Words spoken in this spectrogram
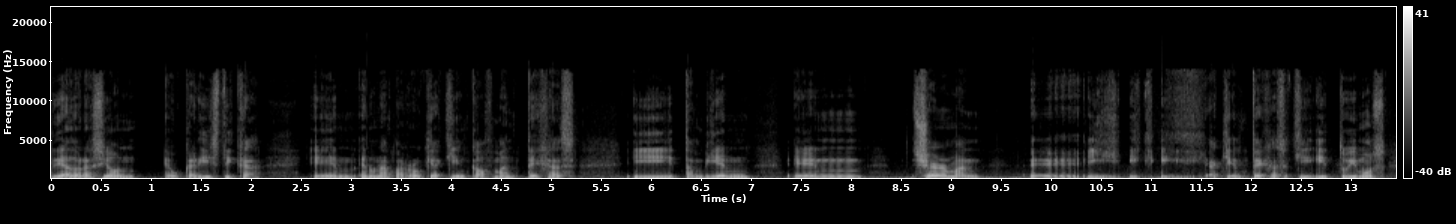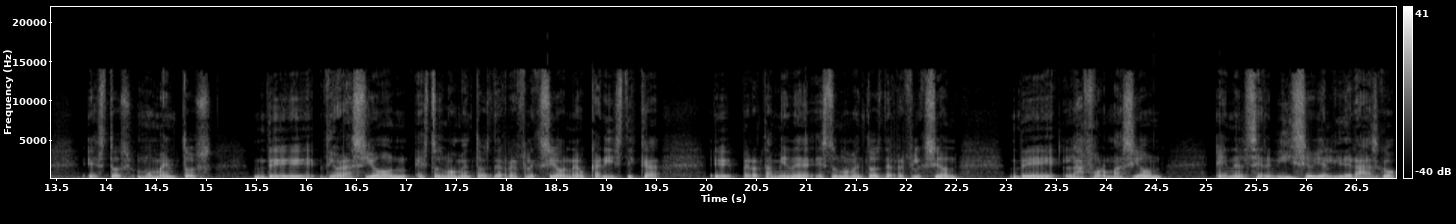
de adoración eucarística en, en una parroquia aquí en Kaufman, Texas, y también en Sherman, eh, y, aquí en Texas, aquí, y tuvimos estos momentos de, oración, estos momentos de reflexión eucarística, eh, pero también eh, estos momentos de reflexión de la formación en el servicio y el liderazgo.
